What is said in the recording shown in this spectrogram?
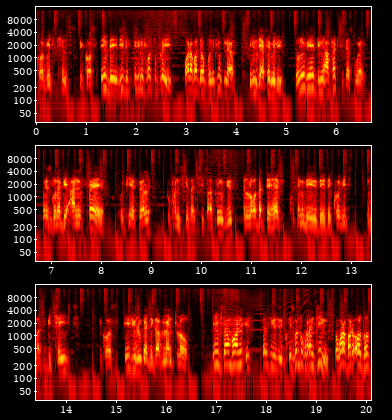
COVID kills. Because if they did even forced to play, what about the opposition players, even their families? They will be been affected as well. So it's going to be unfair for PSL to punish Kaizer Chiefs. I think this law that they have concerning the, the, the COVID, it must be changed because if you look at the government law, if someone is is going to quarantine, but what about all those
